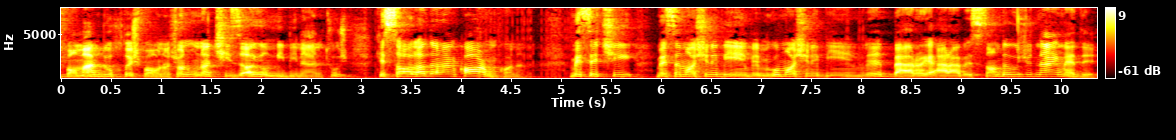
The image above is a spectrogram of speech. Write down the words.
با من دوختش با اونا چون اونا چیزایی رو می‌بینن توش که سالا دارن کار می‌کنن. مثل چی؟ مثل ماشین بی ام میگم ماشین بی ام برای عربستان به وجود نیومده.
